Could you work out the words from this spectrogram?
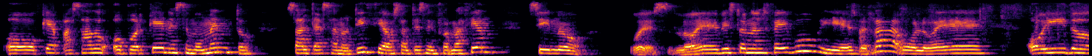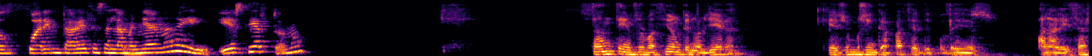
o qué ha pasado, o por qué en ese momento salta esa noticia o salta esa información, sino, pues lo he visto en el Facebook y es verdad, o lo he oído 40 veces en la mañana y, es cierto, ¿no? Tanta información que nos llega que somos incapaces de poder analizar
